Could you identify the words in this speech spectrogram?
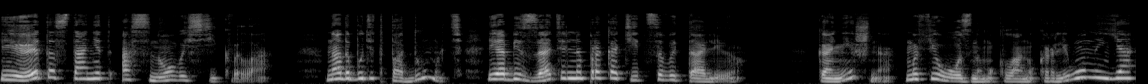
и это станет основой сиквела. Надо будет подумать и обязательно прокатиться в Италию. Конечно, мафиозному клану Корлеоне я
